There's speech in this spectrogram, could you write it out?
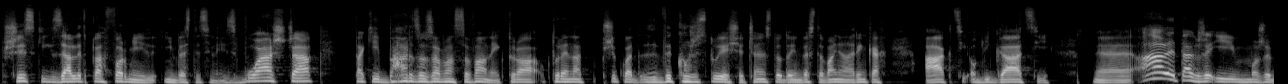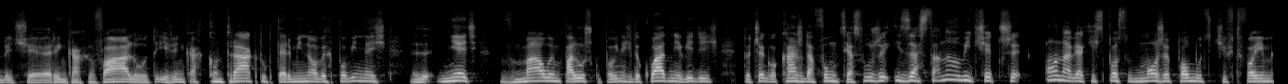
wszystkich zalet platformy inwestycyjnej, zwłaszcza takiej bardzo zaawansowanej, która, które na przykład wykorzystuje się często do inwestowania na rynkach akcji, obligacji, e, ale także i może być e, rynkach walut i rynkach kontraktów terminowych, powinieneś e, mieć w małym paluszku, powinieneś dokładnie wiedzieć, do czego każda funkcja służy i zastanowić się, czy ona w jakiś sposób może pomóc Ci w Twoim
